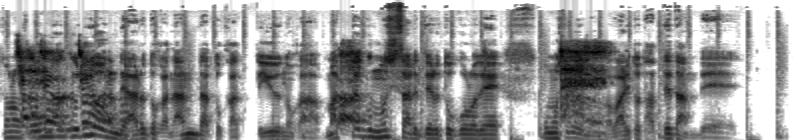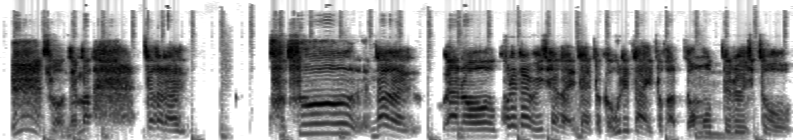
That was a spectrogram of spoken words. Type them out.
そのそれでも音楽理論であるとかなんだとかっていうのが全く無視されてるところで面白いものが割と立ってたんで、そうね。まあ、だから、普通、だから、あの、これからミュージシャンになりたいとか売れたいとかって思ってる人、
